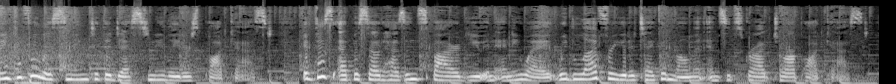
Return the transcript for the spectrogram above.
Thank you for listening to the Destiny Leaders Podcast. If this episode has inspired you in any way, we'd love for you to take a moment and subscribe to our podcast.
